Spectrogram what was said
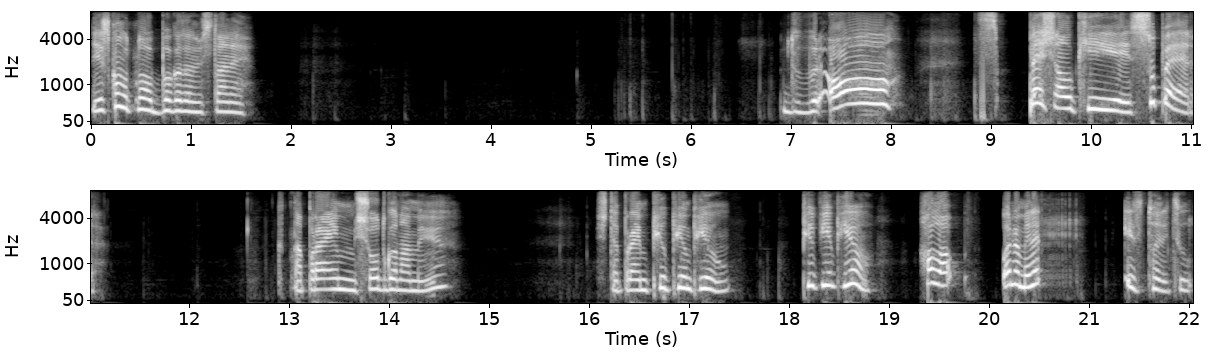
Не искам отново бъга да ми стане. Добре. О! Спешалки! Супер! Като направим шотгана ми, ще правим пю-пю-пю. Пю-пю-пю. Hold up. Wait a minute. It's 22.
